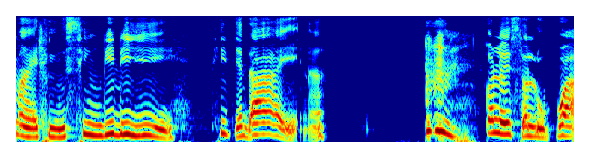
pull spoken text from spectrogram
หมายถึงสิ่งที่ดีที่จะได้นะ ก็เลยสรุปว่า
